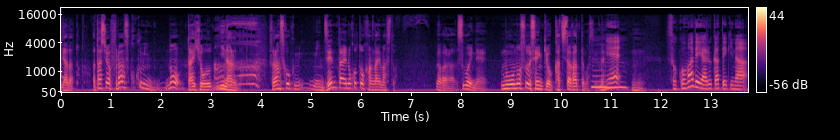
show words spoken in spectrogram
嫌だと、はい、私はフランス国民の代表になるんだと。フランス国民全体のことを考えますと。だからすごいねものすごい選挙を勝ちたがってますよね。ね。うんそこまでやるか的な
